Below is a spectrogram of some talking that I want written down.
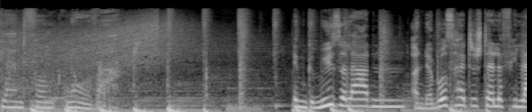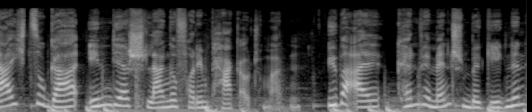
Deutschlandfunk Nova. Im Gemüseladen, an der Bushaltestelle, vielleicht sogar in der Schlange vor dem Parkautomaten. Überall können wir Menschen begegnen,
